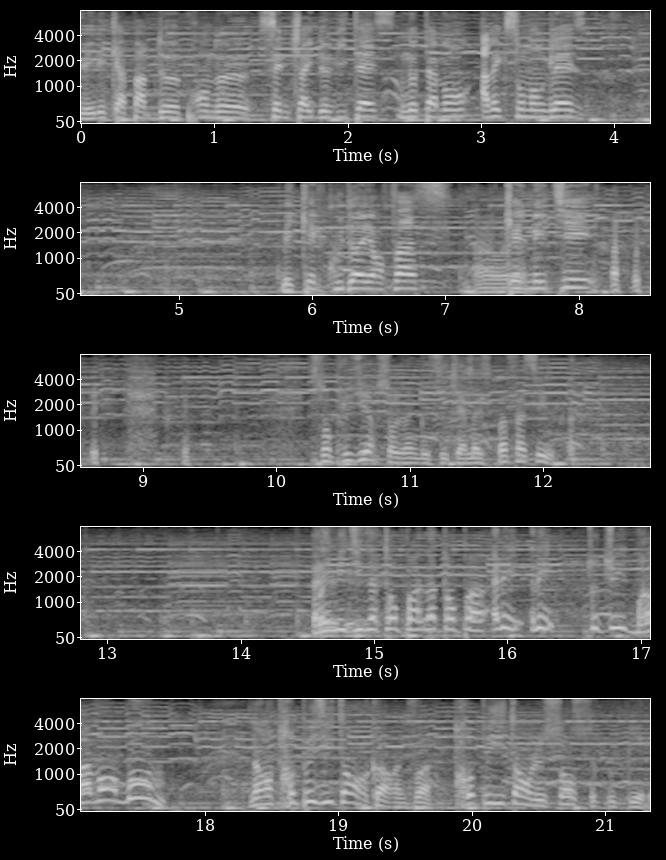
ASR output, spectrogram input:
Mais il est capable de prendre Senchai de vitesse, notamment avec son anglaise. Mais quel coup d'œil en face, Ah ouais. quel métier. Ils sont plusieurs sur le ring aussi, Kamel, c'est pas facile. Allez, Mehdi, n'attends pas, n'attends pas. Allez, allez, tout de suite, bravo, boum Non, trop hésitant encore une fois. Trop hésitant, le sens ce coup de pied.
